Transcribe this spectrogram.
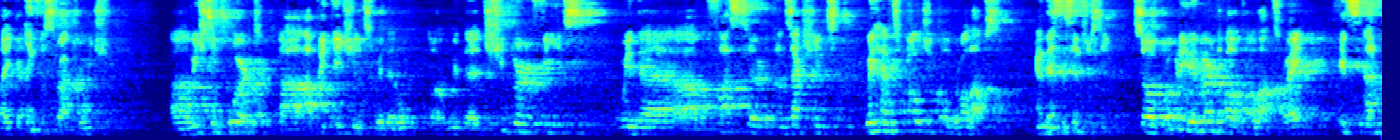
like an infrastructure which uh, which support uh, applications with a, uh, with a cheaper fees, with a, uh, faster transactions. We have technology called rollups, and this is interesting. So probably you heard about rollups, right? It's an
